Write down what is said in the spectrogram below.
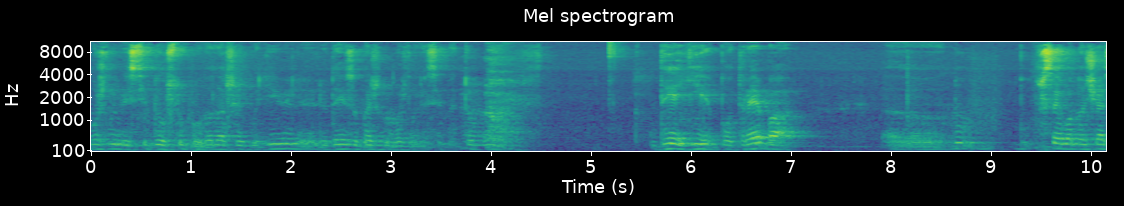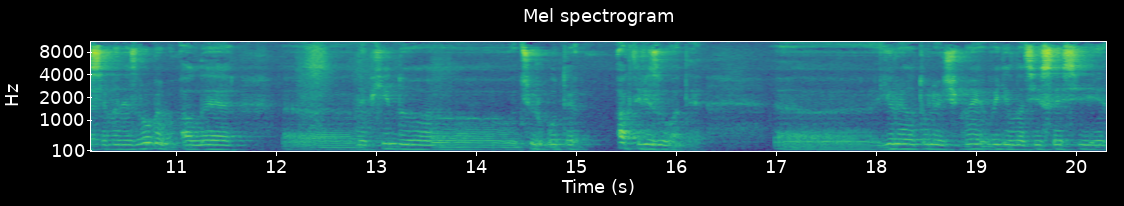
можливості доступу до наших будівель людей з обмеженими можливостями. Тому, де є потреба, е, ну, все водночас ми не зробимо, але е, необхідно е, цю роботу активізувати. Юрій Анатолійович, ми виділили на цій сесії,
